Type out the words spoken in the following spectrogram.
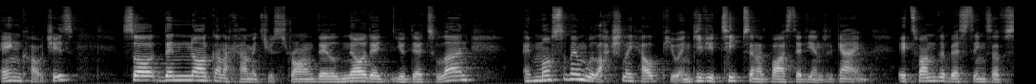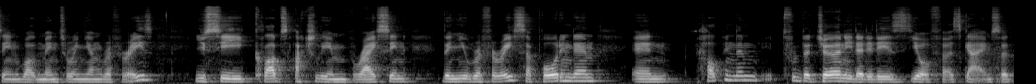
and coaches. So they're not gonna come at you strong. They'll know that you're there to learn, and most of them will actually help you and give you tips and advice at the end of the game. It's one of the best things I've seen while mentoring young referees. You see clubs actually embracing the new referees, supporting them, and helping them through the journey that it is your first game. So,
